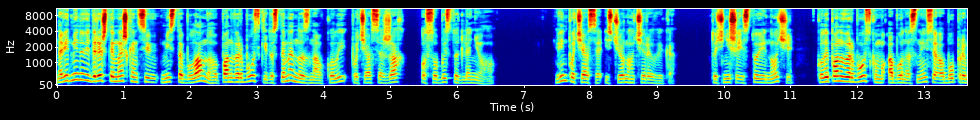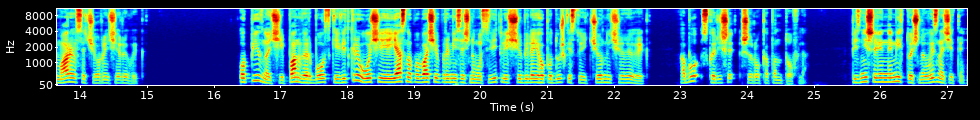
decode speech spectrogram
На відміну від решти мешканців міста Булавного, пан Вербовський достеменно знав, коли почався жах особисто для нього. Він почався із чорного черевика, точніше, із тої ночі, коли пану Вербовському або наснився, або примарився чорний черевик. Опівночі пан Вербовський відкрив очі і ясно побачив при місячному світлі, що біля його подушки стоїть чорний черевик або, скоріше, широка пантофля. Пізніше він не міг точно визначити,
